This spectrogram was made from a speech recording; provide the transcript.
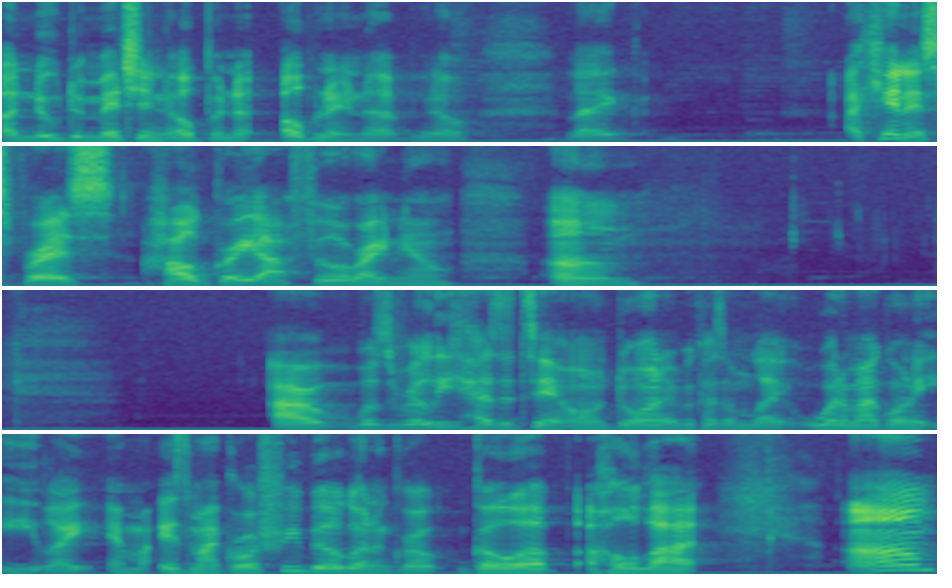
a new dimension open opening up. You know, like I can't express how great I feel right now. Um, I was really hesitant on doing it because I'm like, what am I going to eat? Like, am I, is my grocery bill going to grow go up a whole lot? Um,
